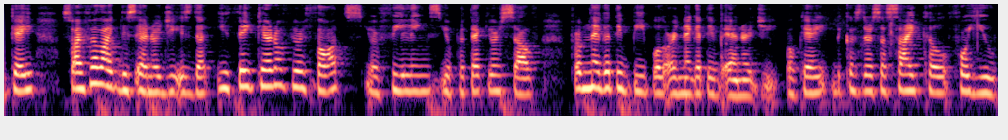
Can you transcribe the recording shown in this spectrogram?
okay? So i feel like this energy is that you take care of your thoughts your feelings you protect yourself from negative people or negative energy okay? Because there's a cycle for you.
